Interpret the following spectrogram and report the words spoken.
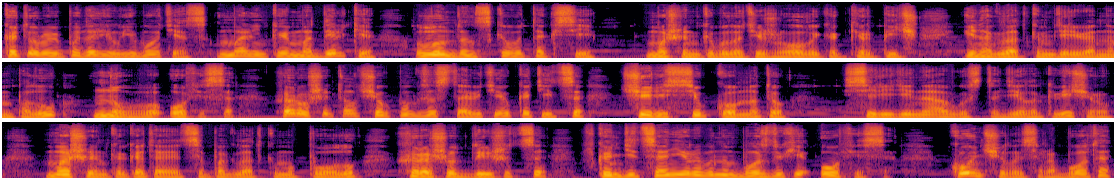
которую подарил ему отец, маленькой модельке лондонского такси. Машинка была тяжелой, как кирпич, и на гладком деревянном полу нового офиса хороший толчок мог заставить ее катиться через всю комнату. Середина августа, дело к вечеру, машинка катается по гладкому полу, хорошо дышится в кондиционированном воздухе офиса. Кончилась работа,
